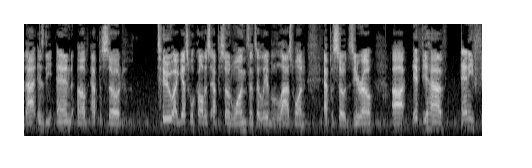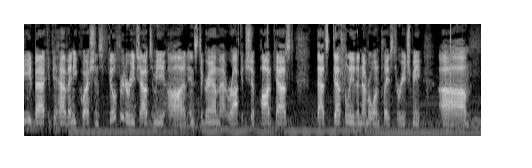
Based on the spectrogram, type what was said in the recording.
That is the end of episode two. I guess we'll call this episode one since I labeled the last one episode zero. Uh, if you have any feedback, if you have any questions, feel free to reach out to me on Instagram at Rocket Ship Podcast. That's definitely the number one place to reach me. Um,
